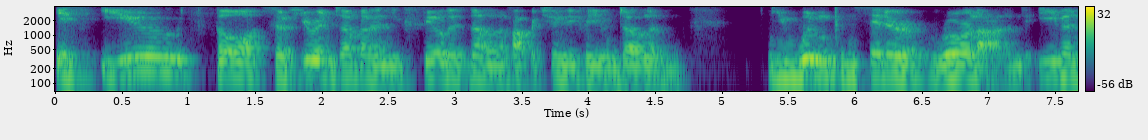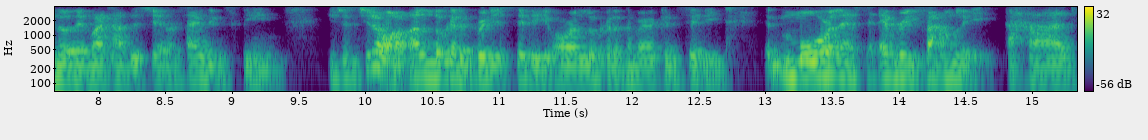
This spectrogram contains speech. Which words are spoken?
if you thought, so if you're in Dublin and you feel there's not enough opportunity for you in Dublin, you wouldn't consider rural Ireland, even though they might have this generous housing scheme. You just, you know what, I'll look at a British city or I'll look at an American city. More or less every family had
